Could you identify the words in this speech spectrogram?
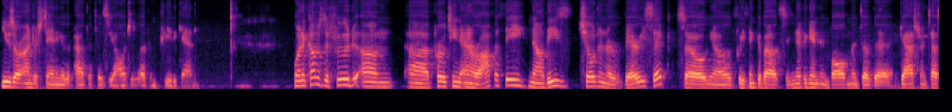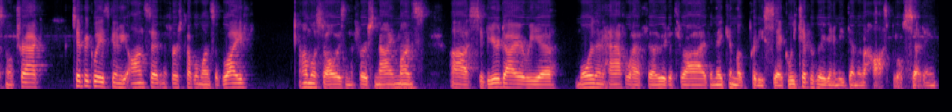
use our understanding of the pathophysiology, to let them feed again. When it comes to food um, uh, protein enteropathy, now these children are very sick. So, you know, if we think about significant involvement of the gastrointestinal tract, typically it's going to be onset in the first couple months of life, almost always in the first nine months. Uh, severe diarrhea, more than half will have failure to thrive, and they can look pretty sick. We typically are going to meet them in a hospital setting.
